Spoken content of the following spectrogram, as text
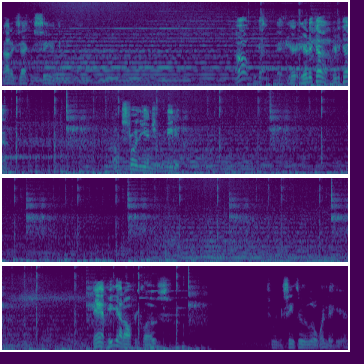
Not exactly seeing anything. Here. Here they come. Here they come. Don't destroy the engine. We need it. Damn, he got awfully close. So we can see through the little window here.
